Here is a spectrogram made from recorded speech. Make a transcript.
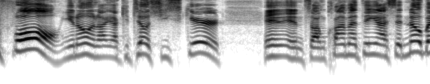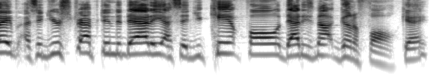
to fall? You know, and I, I could tell she's scared. And, and so I'm climbing that thing. And I said, No, babe. I said, You're strapped into daddy. I said, You can't fall. Daddy's not to fall. Okay.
